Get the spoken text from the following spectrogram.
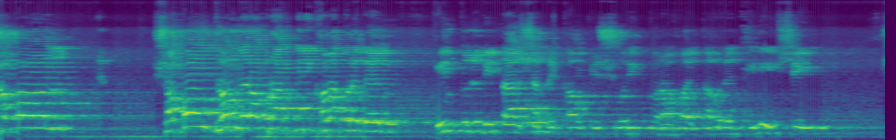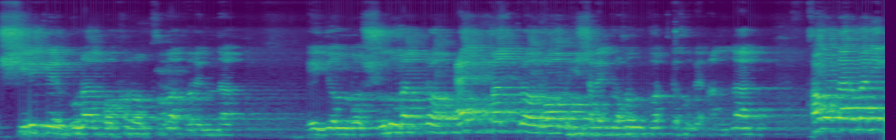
সকল সকল ধরনের অপরাধ তিনি ক্ষমা করে দেন। কিন্তু যদি তার সাথে কাউকে শরীক করা হয়, তাহলে তিনি সেই শিরিকের গুণা কখনো ক্ষমা করেন না। এই জন্য শুধুমাত্র একমাত্র রব হিসাবে গ্রহণ করতে হবে আল্লাহ ক্ষমতার মালিক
